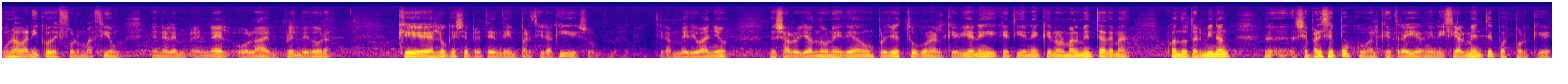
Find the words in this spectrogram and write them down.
un abanico de formación en, el, en él o la emprendedora que es lo que se pretende impartir aquí. Son, tiran medio año desarrollando una idea, un proyecto con el que vienen y que tienen que normalmente además cuando terminan eh, se parece poco al que traían inicialmente, pues porque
